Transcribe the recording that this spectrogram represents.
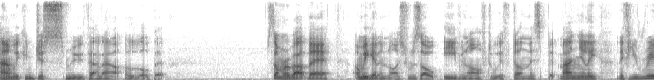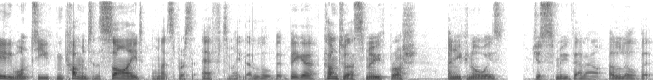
and we can just smooth that out a little bit somewhere about there and we get a nice result even after we've done this bit manually. And if you really want to, you can come into the side, and let's press F to make that a little bit bigger, come to our smooth brush, and you can always just smooth that out a little bit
